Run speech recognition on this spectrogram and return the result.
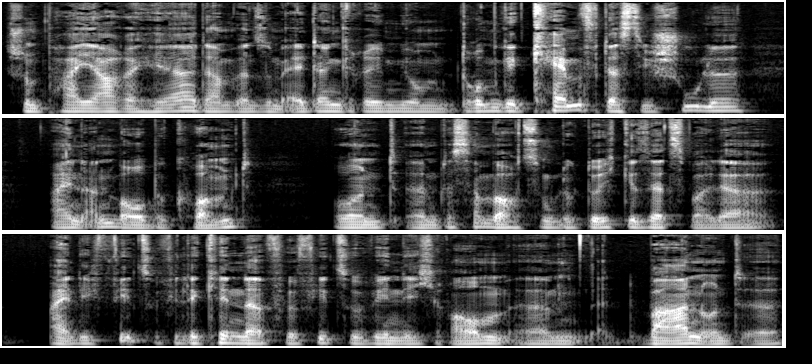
schon ein paar Jahre her, da haben wir in so einem Elterngremium drum gekämpft, dass die Schule einen Anbau bekommt. Und ähm, das haben wir auch zum Glück durchgesetzt, weil da eigentlich viel zu viele Kinder für viel zu wenig Raum ähm, waren. Und äh,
